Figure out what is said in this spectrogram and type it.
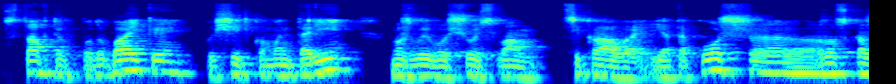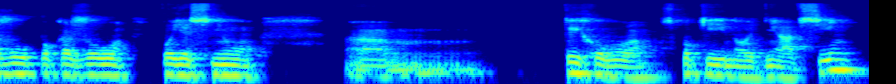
ставте вподобайки, пишіть коментарі. Можливо, щось вам цікаве, я також е, розкажу, покажу, поясню. Тихого, спокійного дня всім.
